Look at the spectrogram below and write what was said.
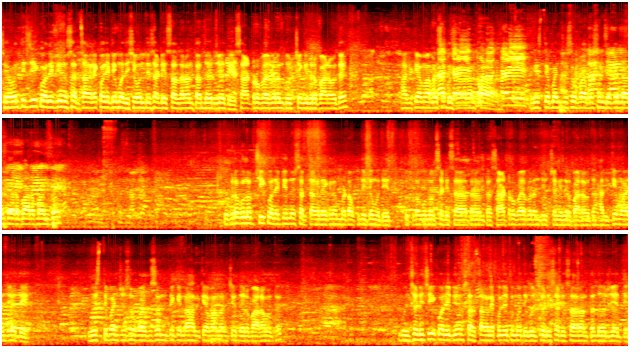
शेवंतीची क्वालिटीनुसार चांगल्या क्वालिटीमध्ये शेवंतीसाठी साधारणतः दर जे ते साठ रुपयापर्यंत उच्चांकी दर पाहायला होते. हलक्या मालासाठी साधारणतः वीस ते पंचवीस रुपयापासून देखील दर पार पाहतो तुकडा गुलाबची क्वालिटीनुसार चांगल्या एक नंबर टॉप क्वालिटीमध्ये तुकडा गुलाबसाठी साधारणतः साठ रुपयापर्यंत उच्चांकी दर पाहायला होतं. हलके माल जे होते. वीस ते पंचवीस रुपयापासून ते किलो हलक्या मालांचे दर बारा होतात. गुलछडीची क्वालिटीनुसार चांगल्या क्वालिटीमध्ये गुलछडीसाठी साधारणतः दर जे येते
